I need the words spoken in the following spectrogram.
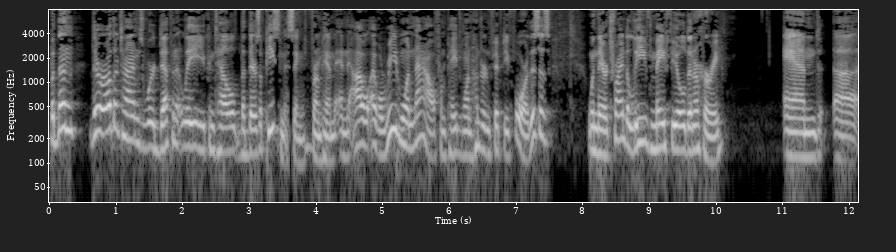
But then there are other times where definitely you can tell that there's a piece missing from him. And I'll, I will read one now from page 154. This is when they are trying to leave Mayfield in a hurry. And uh,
